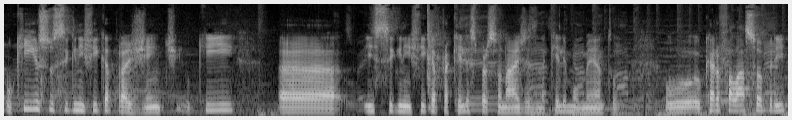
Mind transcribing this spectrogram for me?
o que isso significa pra gente, o que uh, isso significa para aqueles personagens naquele momento. O, eu quero falar sobre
